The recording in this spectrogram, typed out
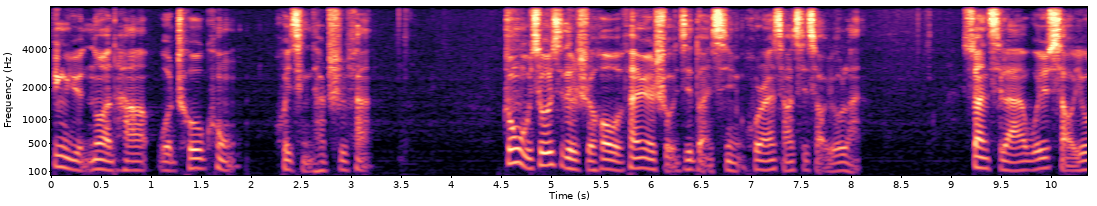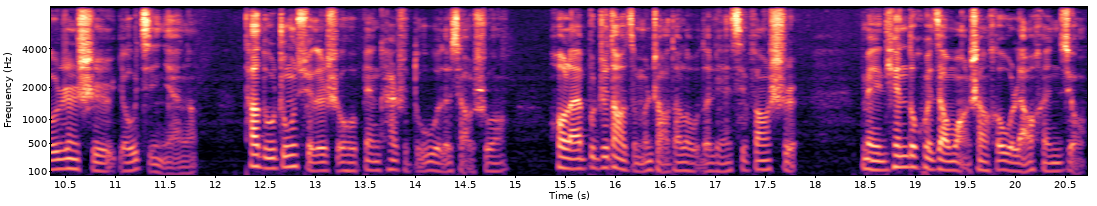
并允诺他我抽空会请他吃饭。中午休息的时候，我翻阅手机短信，忽然想起小优来。算起来，我与小优认识有几年了。他读中学的时候便开始读我的小说，后来不知道怎么找到了我的联系方式，每天都会在网上和我聊很久。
